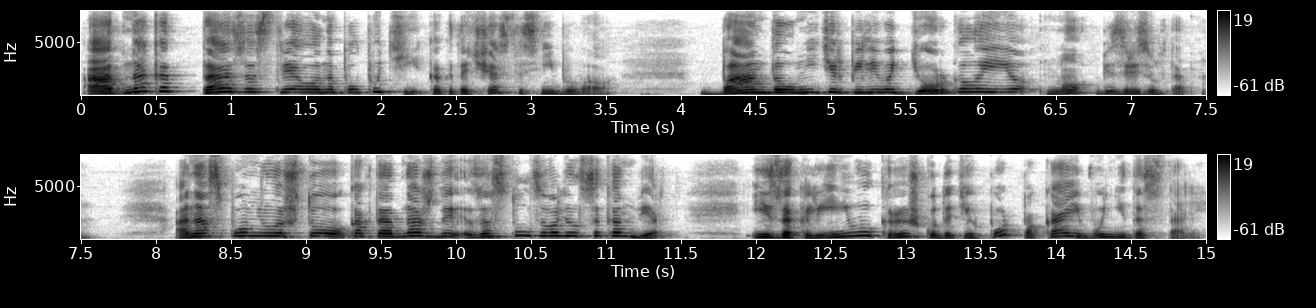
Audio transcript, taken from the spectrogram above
Однако та застряла на полпути, как это часто с ней бывало. Бандл нетерпеливо дергала ее, но безрезультатно. Она вспомнила, что как-то однажды за стол завалился конверт и заклинивал крышку до тех пор, пока его не достали.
